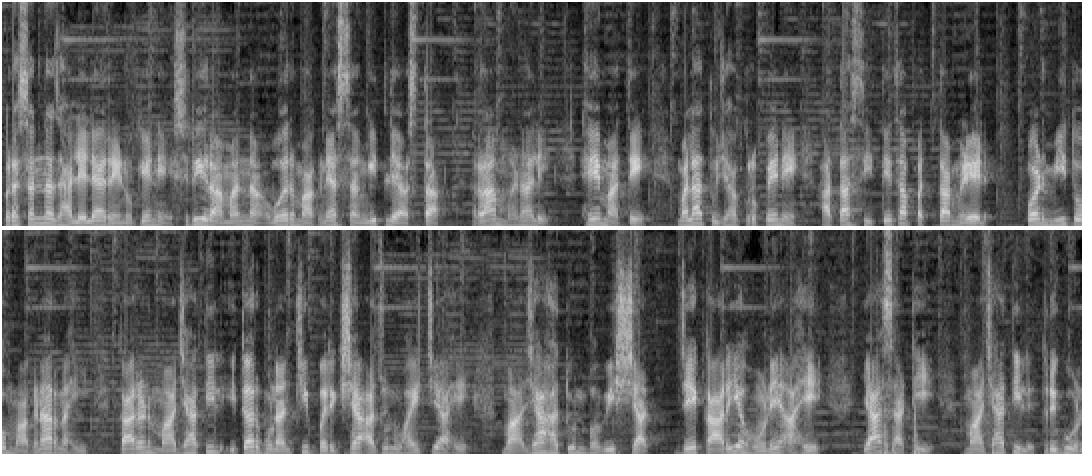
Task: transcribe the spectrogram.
प्रसन्न झालेल्या रेणुकेने श्रीरामांना वर मागण्यास सांगितले असता राम म्हणाले हे माते मला तुझ्या कृपेने आता सीतेचा पत्ता मिळेल पण मी तो मागणार नाही कारण माझ्यातील इतर गुणांची परीक्षा अजून व्हायची आहे. माझ्या हातून भविष्यात जे कार्य होणे आहे यासाठी माझ्यातील त्रिगुण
